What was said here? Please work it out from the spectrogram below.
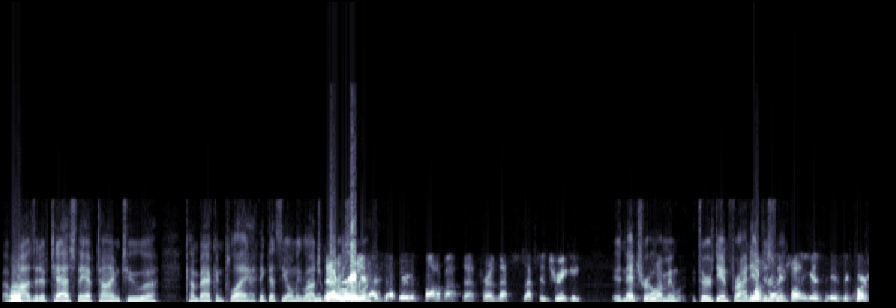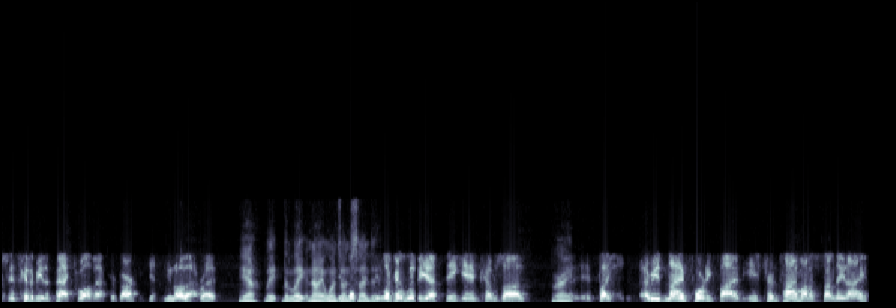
a positive test, they have time to uh, come back and play. I think that's the only logical Never reason even, why- I never even thought about that, Fred. That's that's intriguing. Isn't that good true? I mean, Thursday and Friday What's really week. funny is, is of course, it's going to be the Pac-12 after dark again. You know that, right? Yeah, late, the late night one's If on look, If Sunday. you look at when the SC game comes on, Right. it's like, I mean, 9:45 Eastern time on a Sunday night.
